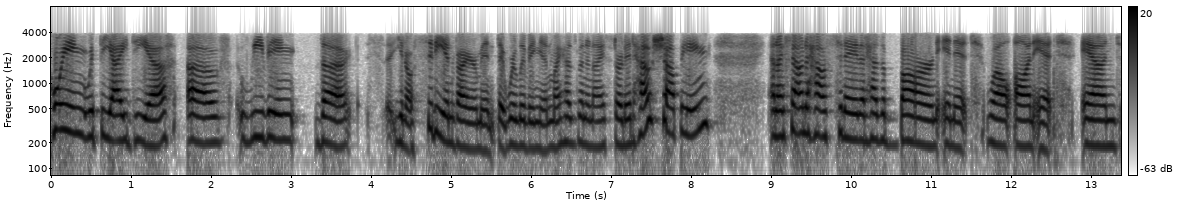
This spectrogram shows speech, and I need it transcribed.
toying with the idea of leaving the you know city environment that we're living in. My husband and I started house shopping and I found a house today that has a barn in it, well on it, and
